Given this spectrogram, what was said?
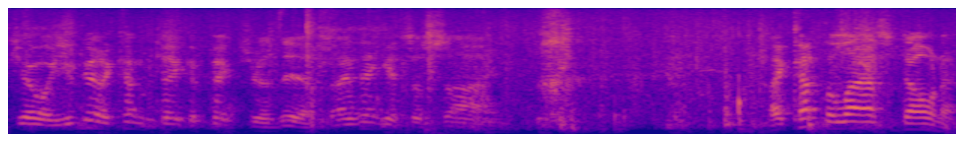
Joey, You've gotta come take a picture of this. I think it's a sign. I cut the last donut.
